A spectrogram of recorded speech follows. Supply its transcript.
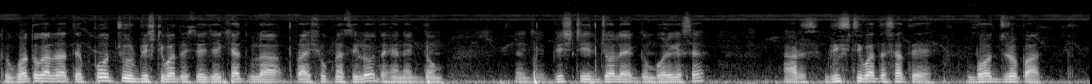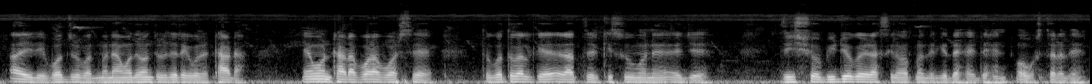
তো গতকাল রাতে প্রচুর বৃষ্টিপাত হয়েছে, যে ক্ষেতগুলা প্রায় শুকনা ছিল, দেখেন একদম এই যে বৃষ্টির জলে একদম ভরে গেছে। আর বৃষ্টিপাতের সাথে বজ্রপাত এই রে বজ্রপাত মানে আমাদের অঞ্চলে যেটাকে বলে ঠাডা, এমন ঠাডা পড়া পড়ছে। তো গতকালকে রাত্রের কিছু মানে এই যে দৃশ্য ভিডিও করে রাখছিলাম আপনাদেরকে দেখাই, দেখেন অবস্থাটা দেখেন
